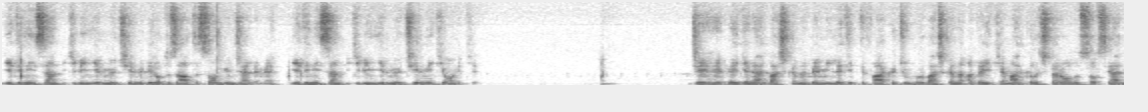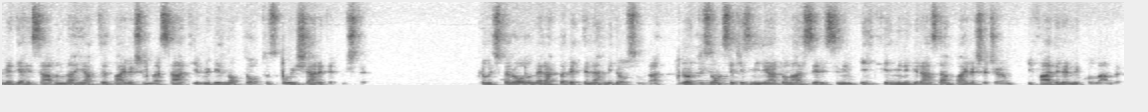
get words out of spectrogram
7 Nisan 2023 21.36 son güncelleme, 7 Nisan 2023 22.12 CHP Genel Başkanı ve Millet İttifakı Cumhurbaşkanı adayı Kemal Kılıçdaroğlu sosyal medya hesabından yaptığı paylaşımda saat 21.30 bu işaret etmişti. Kılıçdaroğlu merakla beklenen videosunda 418 milyar dolar serisinin ilk filmini birazdan paylaşacağım ifadelerini kullandı.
